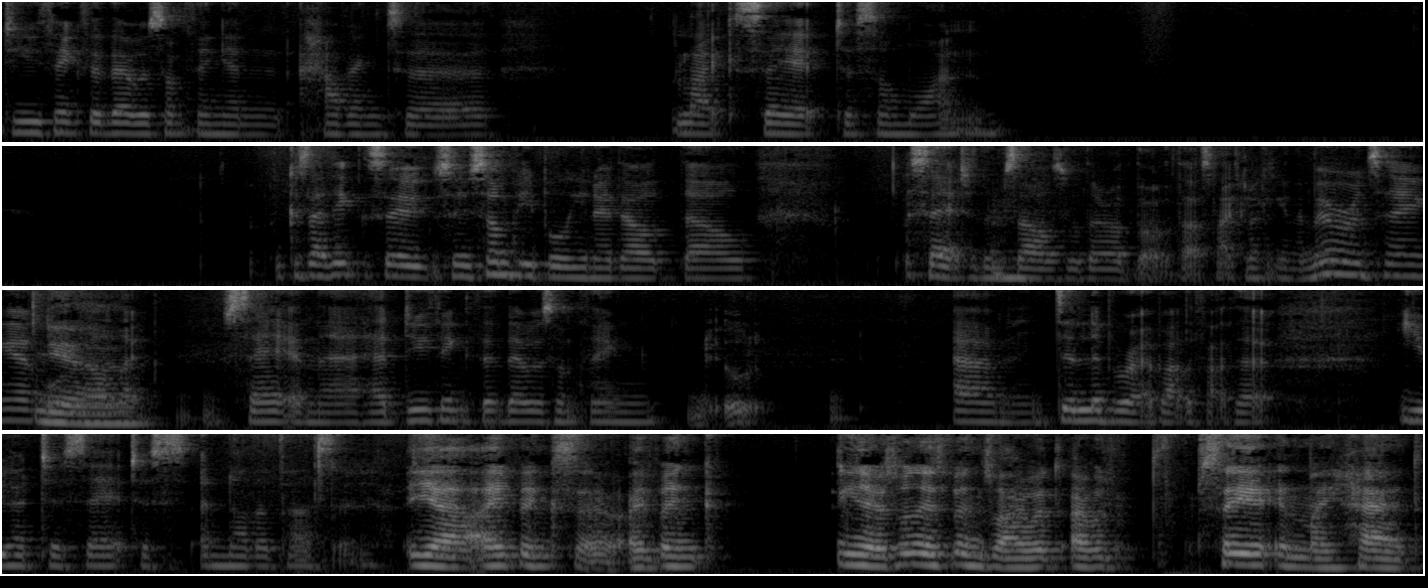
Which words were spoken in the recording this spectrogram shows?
Do you think that there was something in having to like say it to someone? Because I think so. So some people, you know, they'll they'll say it to themselves, whether that's like looking in the mirror and saying it, or Yeah. they'll like say it in their head. Do you think that there was something um, deliberate about the fact that you had to say it to s- another person? Yeah, I think so. I think you know it's one of those things where I would I would say it in my head,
